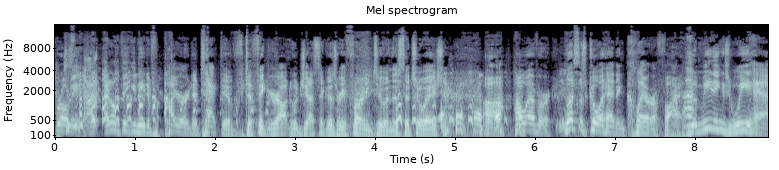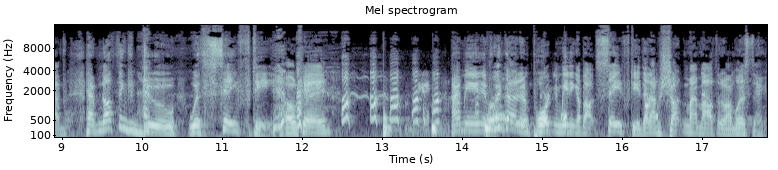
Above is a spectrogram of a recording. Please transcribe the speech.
Brody, I, a I, I don't think you need to hire a detective to figure out who Jessica's referring to in this situation. Uh, however, let's just go ahead and clarify. The meetings we have have nothing to do with safety, okay? I mean, if we've got an important meeting about safety, then I'm shutting my mouth and I'm listening.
